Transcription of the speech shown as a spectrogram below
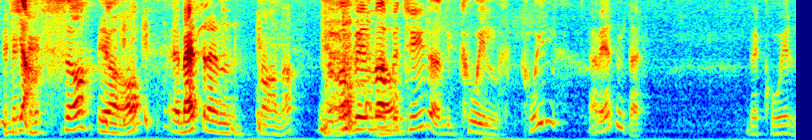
Jaså? Ja, det är bättre än något annat. Men vad, be, vad Ja. betyder det? Quill? Quill? Jag vet inte. The Quill.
